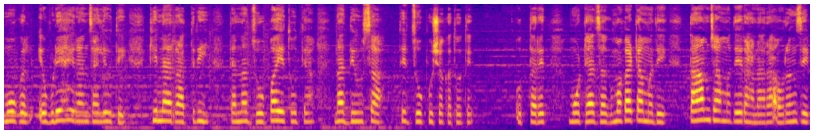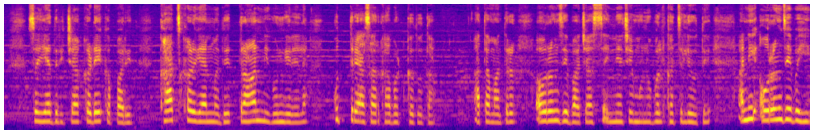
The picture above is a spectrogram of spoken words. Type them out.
मोगल एवढे हैराण झाले होते की ना रात्री त्यांना झोपा येत होत्या ना दिवसा ते झोपू शकत होते. उत्तरेत मोठ्या झगमगाटामध्ये तामझामध्ये राहणारा औरंगजेब सह्याद्रीच्या कडेकपारीत खाच खळग्यांमध्ये त्राण निघून गेलेल्या कुत्र्यासारखा भटकत होता. आता मात्र औरंगजेबाच्या सैन्याचे मनोबल खचले होते आणि औरंगजेबही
